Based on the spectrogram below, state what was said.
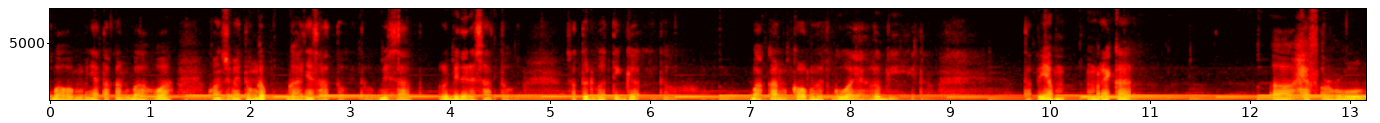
Bahwa menyatakan bahwa konsumen itu nggak hanya satu itu bisa lebih dari satu. Satu dua tiga itu bahkan kalau menurut gue ya lebih gitu. Tapi ya mereka uh, have a rule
